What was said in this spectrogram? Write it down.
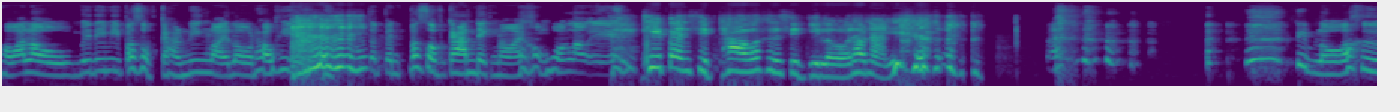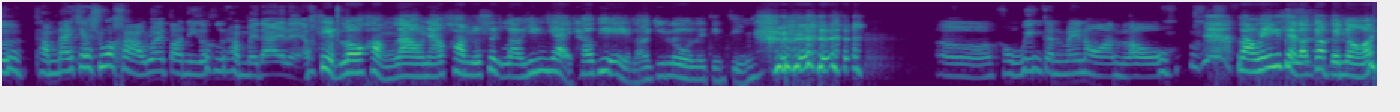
เพราะว่าเราไม่ได้มีประสบการณ์วิ่งร้อยโลเท่าพี่จะเป็นประสบการณ์เด็กน้อยของพวกเราเอง ที่เป็นสิบเท่าก็คือสิบกิโลเท่านั้น สิบโลก็คือทำได้แค่ชั่วคราวด้วยตอนนี้ก็คือทำไม่ได้แล้วสิบโลของเรานะ ความรู้สึกเรายิ่งใหญ่เท่าพี่เอ๋ร้อยกิโลเลยจริงเออเขาวิ่งกันไม่นอนเราๆเราวิ่งเสร็จแล้วกลับไปนอน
